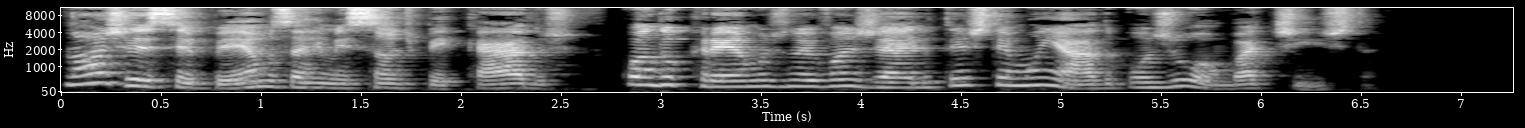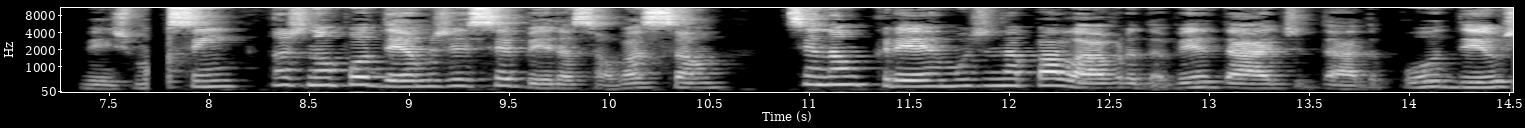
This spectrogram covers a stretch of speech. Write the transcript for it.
Nós recebemos a remissão de pecados quando cremos no Evangelho testemunhado por João Batista. Mesmo assim, nós não podemos receber a salvação se não crermos na palavra da verdade dada por Deus,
